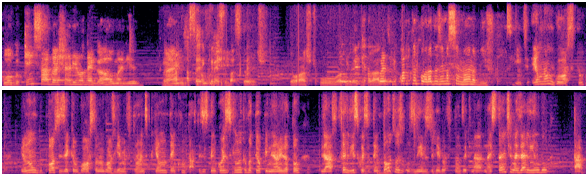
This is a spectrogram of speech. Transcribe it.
fogo, quem sabe eu acharia legal, maneiro. Mas a, a série cresce curti. bastante. Eu acho, tipo, a primeira temporada. coisa, eu vi quatro temporadas em uma semana, bicho. seguinte, eu não gosto, eu não posso dizer que eu gosto ou não gosto de Game of Thrones, porque eu não tenho contato. Existem coisas que eu nunca vou ter opinião e já tô já feliz com isso. Eu tenho todos os, os livros de Game of Thrones aqui na, na estante, mas é lindo, tá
